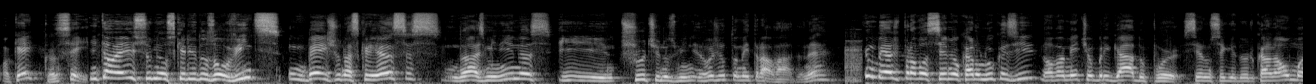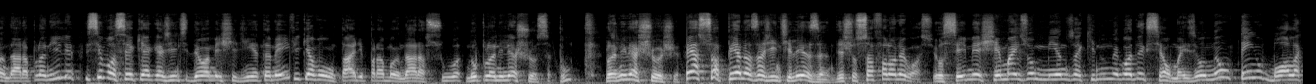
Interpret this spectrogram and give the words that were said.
ok? Cansei. Então é isso, meus queridos ouvintes. Um beijo nas crianças, nas meninas e chute nos meninos. Hoje eu tô meio travado, né? E um beijo para você, meu caro Lucas, e novamente obrigado por ser um seguidor do canal, mandar a planilha. E se você quer que a gente dê uma mexidinha também, fique à vontade para mandar a sua no Planilha Xoxa. Puta, Planilha Xoxa. Peço apenas a gentileza, deixa eu só falar um negócio. Eu sei mexer mais ou menos aqui no negócio do Excel, mas eu não tenho bola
